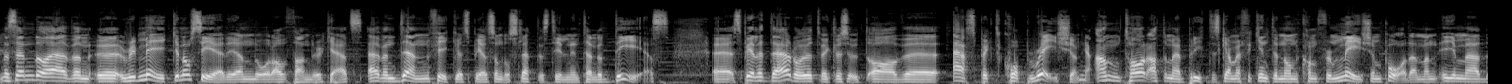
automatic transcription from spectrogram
Men sen då även uh, remaken av serien då av Thundercats, även den fick ju ett spel som då släpptes till Nintendo DS. Eh, spelet där då utvecklades av uh, Aspect Corporation. Jag antar att de är brittiska men jag fick inte någon confirmation på det. Men i och med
